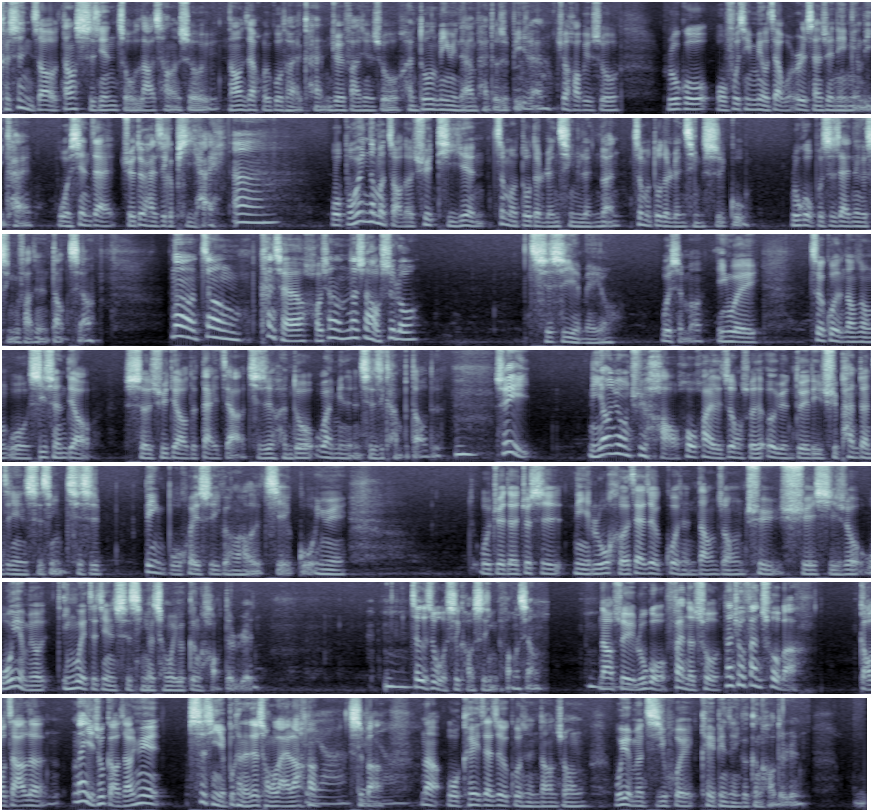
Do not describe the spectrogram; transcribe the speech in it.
可是你知道，当时间轴拉长的时候，然后你再回过头来看，你就会发现说，很多的命运的安排都是必然。就好比说，如果我父亲没有在我二十三岁那年离开，我现在绝对还是一个屁孩。嗯我不会那么早的去体验这么多的人情冷暖，这么多的人情世故。如果不是在那个事情发生的当下，那这样看起来好像那是好事喽。其实也没有，为什么？因为这个过程当中，我牺牲掉、舍去掉的代价，其实很多外面的人其实是看不到的。嗯，所以你要用去好或坏的这种所谓的二元对立去判断这件事情，其实并不会是一个很好的结果，因为我觉得就是你如何在这个过程当中去学习，说我有没有因为这件事情而成为一个更好的人，嗯这个是我思考事情的方向。那所以如果犯的错，那就犯错吧，搞砸了那也就搞砸，因为事情也不可能再重来了，啊、是吧？那我可以在这个过程当中，我有没有机会可以变成一个更好的人？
